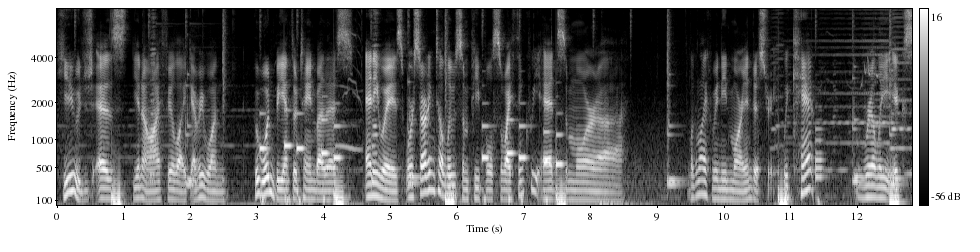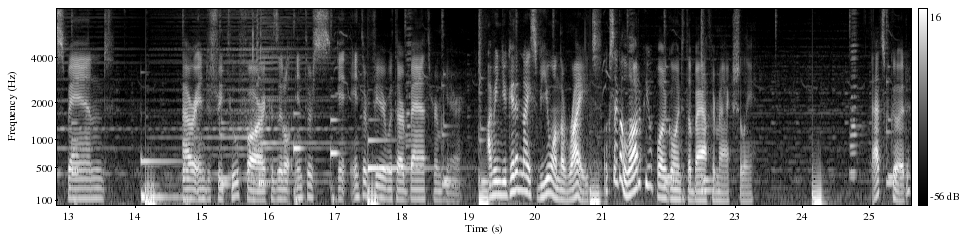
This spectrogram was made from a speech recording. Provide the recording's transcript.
huge, as, you know, I feel like everyone who wouldn't be entertained by this. Anyways, we're starting to lose some people, so I think we add some more, uh... Looking like we need more industry. We can't really expand our industry too far because it'll inter interfere with our bathroom here. I mean, you get a nice view on the right. Looks like a lot of people are going to the bathroom, actually. That's good.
